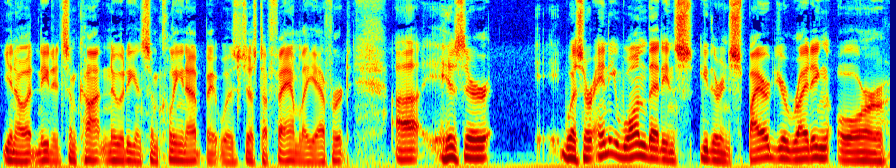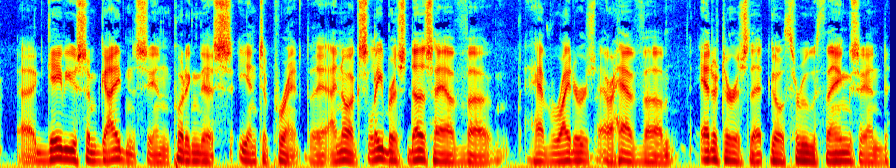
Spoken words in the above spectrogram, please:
you know it needed some continuity and some cleanup. It was just a family effort. is there was there any one that ins- either inspired your writing or uh, gave you some guidance in putting this into print? I know Xlibris does have uh, have writers or have um, editors that go through things and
